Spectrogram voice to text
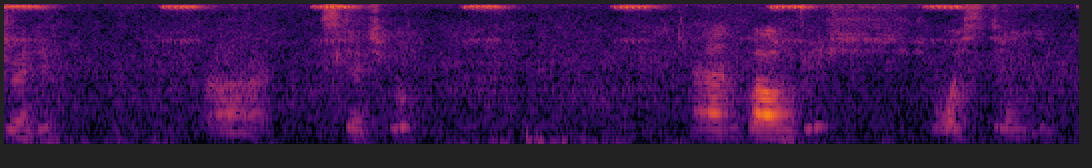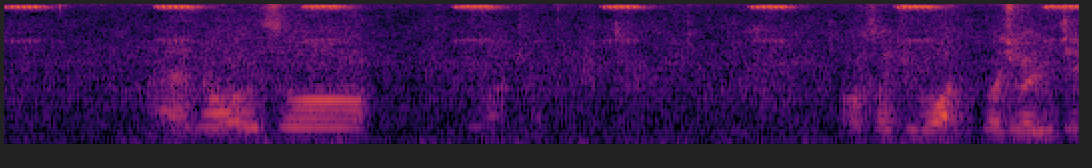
20 uh, Sketchbook and Clownfish voice changing and also also if you want virtual DJ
